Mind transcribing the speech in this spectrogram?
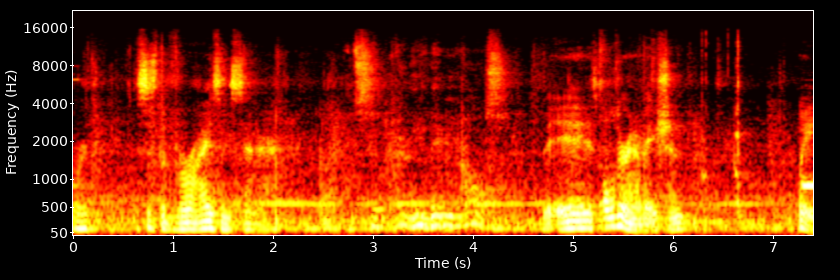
This is the Verizon Center. It's still maybe maybe yours. It is older innovation. Wait.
